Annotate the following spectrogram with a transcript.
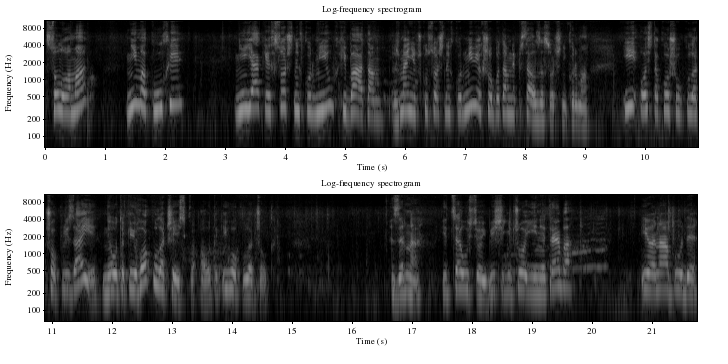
солома, ні макухи, ніяких сочних кормів, хіба там жменючку сочних кормів, якщо бо там не писали за сочні корма. І ось тако, що в кулачок влізає, не отакий го кулачисько, а отакий го кулачок зерна. І це усе, і більше нічого їй не треба. І вона буде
